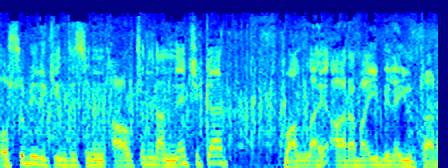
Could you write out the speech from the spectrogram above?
O su birikintisinin altından ne çıkar? Vallahi arabayı bile yutar.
